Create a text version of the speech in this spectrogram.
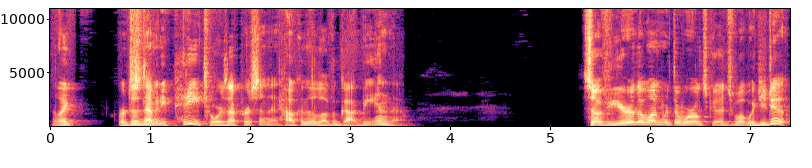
like or doesn't have any pity towards that person, then how can the love of God be in them? So if you're the one with the world's goods, what would you do?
